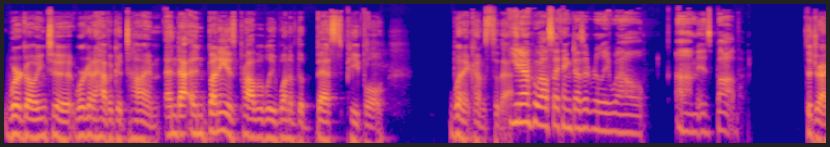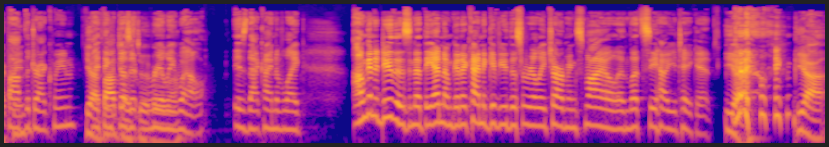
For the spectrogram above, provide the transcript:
we're going to we're going to have a good time and that and bunny is probably one of the best people when it comes to that You know who else I think does it really well? Um, is Bob. the drag Bob queen the drag queen. Yeah, I think Bob does, does it do it really well. well. Is that kind of like, I'm gonna do this, and at the end, I'm gonna kind of give you this really charming smile, and let's see how you take it. Yeah. Like, yeah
